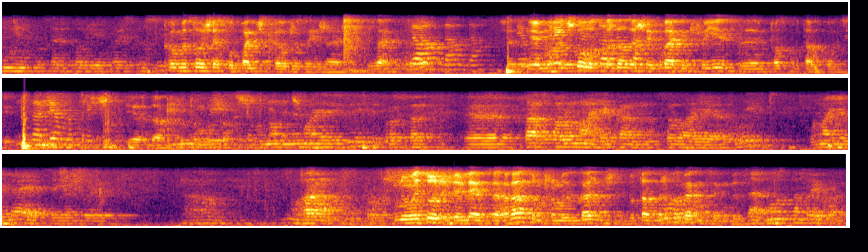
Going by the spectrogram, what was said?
думаю, по території Європейського Союзу. Кроме того, зараз по пальчика вже заїжджаєш. Знаєте, да, да. Це Я обов'язково сказали, що брати, якщо є е, паспорта в кінці. Да, біометрично. Я, да, тому що... Воно немає різниці, просто е, та сторона, яка надсилає лист, вона є якби ну, гарантом. Ну, ми теж являємося гарантом, що ми кажемо, що депутат наш Ну, повернеться, він без... Так, ну от, наприклад,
